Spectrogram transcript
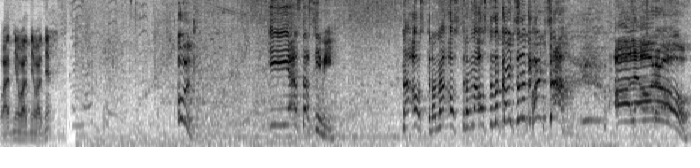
Ładnie, ładnie, ładnie. Ult! I jazda z nimi! Na ostro, na ostro, na ostro, do końca, do końca! Ale oro!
